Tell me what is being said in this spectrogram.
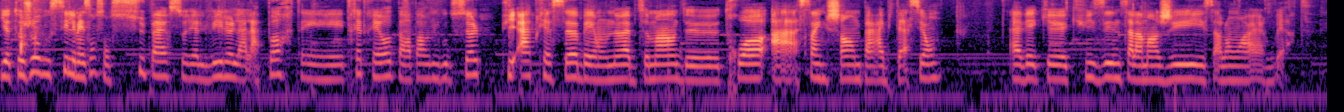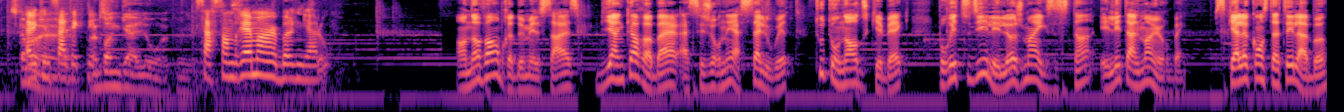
Il y a toujours aussi, les maisons sont super surélevées. Là. La, porte est très, très haute par rapport au niveau du sol. Puis après ça, ben, on a habituellement de 3 à 5 chambres par habitation, avec euh, cuisine, salle à manger et salon à air ouverte. avec une salle technique. Un bungalow un peu. Ça ressemble vraiment à un bungalow. En novembre 2016, Bianca Robert a séjourné à Salouit, tout au nord du Québec, pour étudier les logements existants et l'étalement urbain. Ce qu'elle a constaté là-bas,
